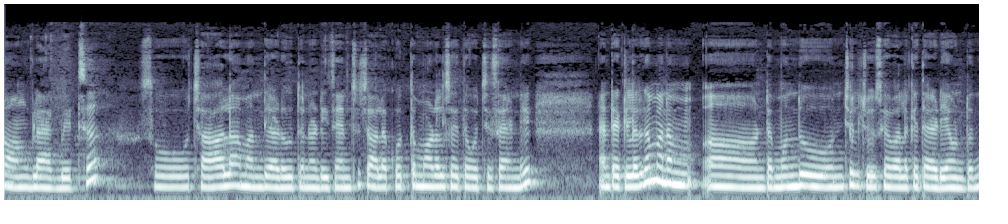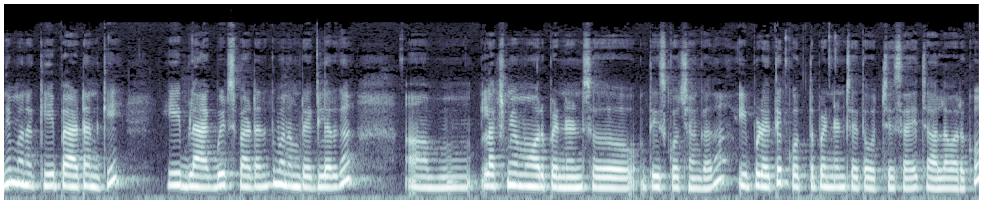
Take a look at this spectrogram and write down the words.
long black beads so చాలామంది అడుగుతున్న డిజైన్స్ చాలా కొత్త మోడల్స్ అయితే వచ్చేసాయండి. అండ్ రెగ్యులర్గా మనం అంటే ముందు ఉంచులు చూసే వాళ్ళకైతే ఐడియా ఉంటుంది. మనకి ఈ ప్యాటర్న్కి ఈ బ్లాక్ బీట్స్ ప్యాటర్న్కి మనం రెగ్యులర్గా లక్ష్మీ అమ్మవారి పెండెంట్స్ తీసుకొచ్చాం కదా. ఇప్పుడైతే కొత్త పెండెంట్స్ అయితే వచ్చేసాయి చాలా వరకు.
